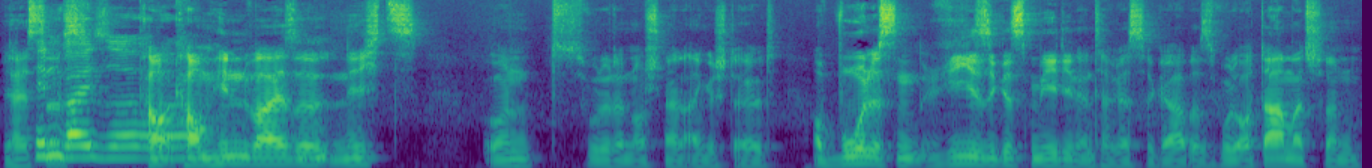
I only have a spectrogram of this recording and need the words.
wie heißt Hinweise das? Kaum, oder- kaum Hinweise, nichts und es wurde dann auch schnell eingestellt. Obwohl es ein riesiges Medieninteresse gab. Also es wurde auch damals schon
